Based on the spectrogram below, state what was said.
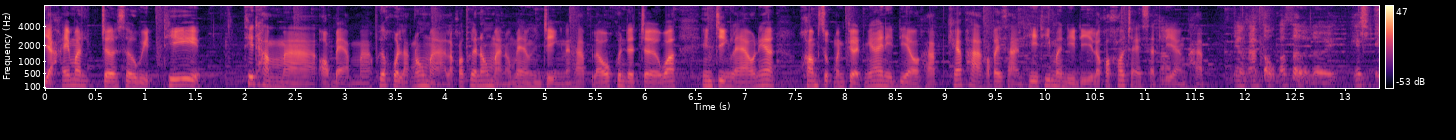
อยากให้มันเจอ service ที่ ที่ทำมาออกแบบมาเพื่อคนรักน้องหมาแล้วก็เพื่อน้องหมาน้องแมวจริงๆนะครับแล้วคุณจะเจอว่าจริง ๆ แล้วเนี่ยความสุขมันเกิดง่ายนิดเดียวครับแค่พาเขาไปสถานที่ที่มันดีๆ แล้วก็เข้าใจสัตว์เลี้ยงครับอย่างฮาโตะก็ search เลย H A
